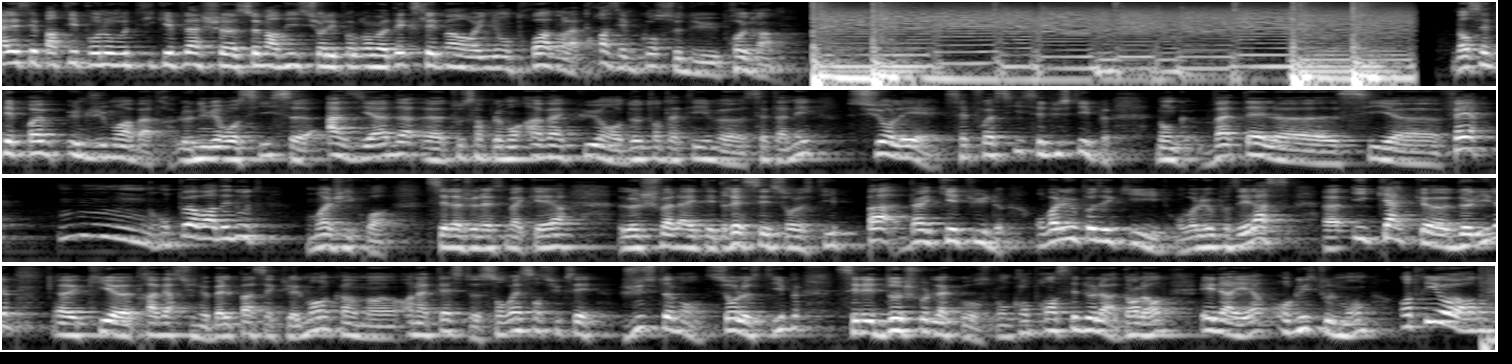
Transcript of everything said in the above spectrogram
Allez, c'est parti pour nouveau ticket flash euh, ce mardi sur l'hippodrome d'Aix-les-Bains en Réunion 3 dans la troisième course du programme. Dans cette épreuve, une jument à battre. Le numéro 6, Asiad, euh, tout simplement invaincu en deux tentatives euh, cette année sur les haies. Cette fois-ci, c'est du steeple. Donc, va-t-elle s'y faire? Hmm, on peut avoir des doutes. Moi, j'y crois. C'est la jeunesse macaire. Le cheval a été dressé sur le steeple. Pas d'inquiétude. On va lui opposer qui? On va lui opposer l'As, euh, Icac euh, de Lille, euh, qui traverse une belle passe actuellement, comme en atteste son récent succès, justement, sur le steeple. C'est les deux chevaux de la course. Donc, on prend ces deux-là dans l'ordre. Et derrière, on glisse tout le monde en trio ordre.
